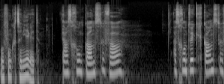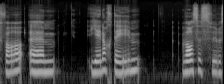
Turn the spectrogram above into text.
die funktionieren? Das kommt ganz darauf an. Es kommt wirklich ganz darauf an, ähm, je nachdem, was es für ein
